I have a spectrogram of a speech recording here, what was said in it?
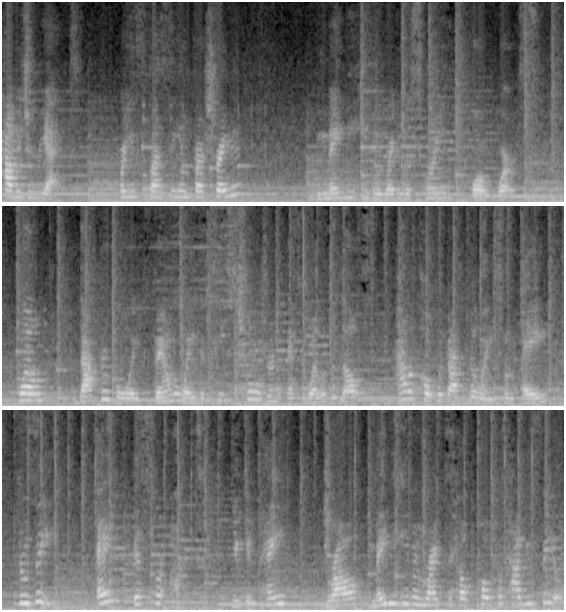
How did you react? Were you fussy and frustrated? Maybe even ready to scream or worse? Well, Dr. Boyd found a way to teach children as well as adults how to cope with our feelings from A through Z. A is for art. You can paint, draw, maybe even write to help cope with how you feel.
